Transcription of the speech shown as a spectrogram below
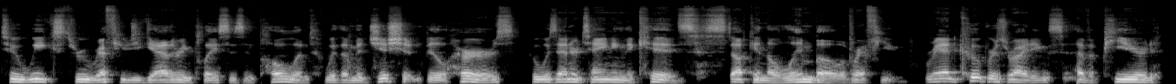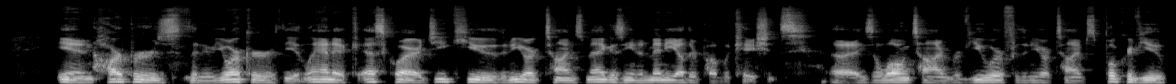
two weeks through refugee gathering places in Poland with a magician, Bill Herz, who was entertaining the kids stuck in the limbo of refuge. Rand Cooper's writings have appeared in Harper's, The New Yorker, The Atlantic, Esquire, GQ, The New York Times Magazine, and many other publications. Uh, he's a longtime reviewer for the New York Times Book Review,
